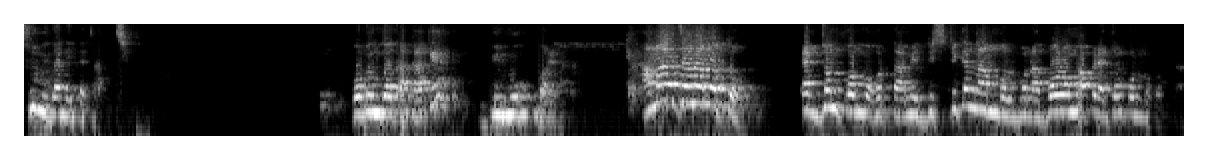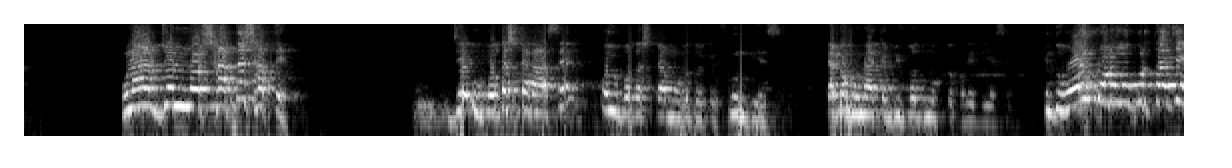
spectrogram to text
সুবিধা নিতে চাচ্ছে। গোবিন্দ দা কাকে বিমুখ করে না। আমার জানা মতো একজন কর্মকর্তা, আমি ডিস্ট্রিক্টের নাম বলব না, বড় মাপের একজন কর্মকর্তা। উনার জন্য সাথে সাথে যে উপদেষ্টারা আছে ওই উপদেষ্টা মহোদয়কে ফোন দিয়েছে এবং উনাকে বিপদ মুক্ত করে দিয়েছে। কিন্তু ওই কর্মকর্তা যে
